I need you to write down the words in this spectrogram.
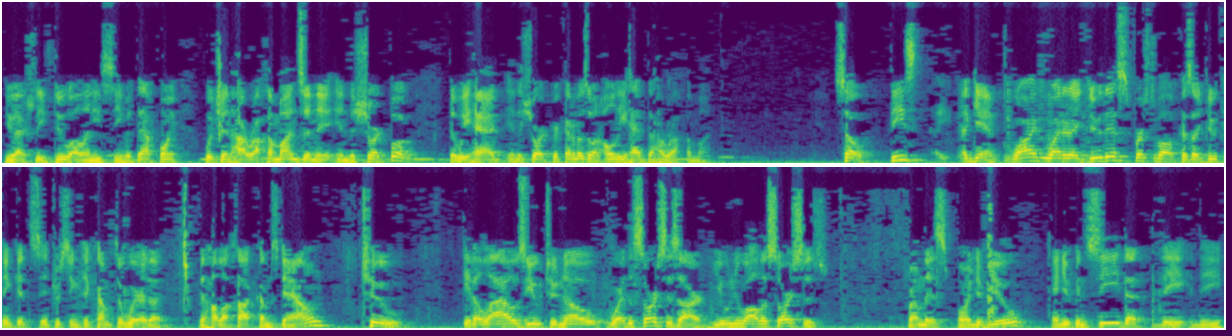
You actually do al anisim at that point, which in Harachamans in the in the short book that we had in the short Birkat Hamazon only had the Harachaman. So these again, why why did I do this? First of all, because I do think it's interesting to come to where the the halacha comes down. Two, it allows you to know where the sources are. You knew all the sources from this point of view, and you can see that the the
